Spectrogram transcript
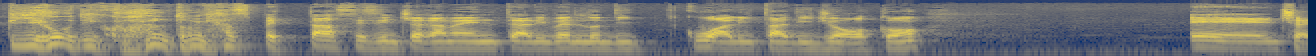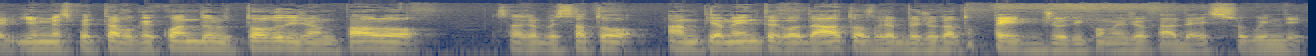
più di quanto mi aspettassi sinceramente a livello di qualità di gioco. E cioè, io mi aspettavo che quando il toro di Giampaolo sarebbe stato ampiamente rodato, avrebbe giocato peggio di come gioca adesso, quindi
